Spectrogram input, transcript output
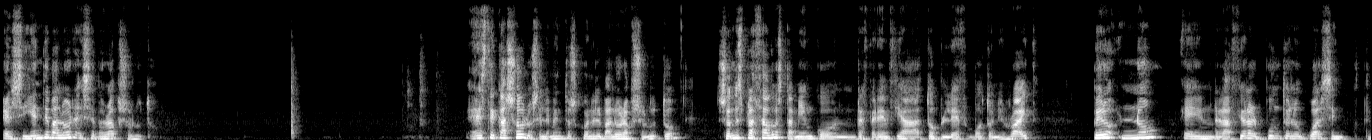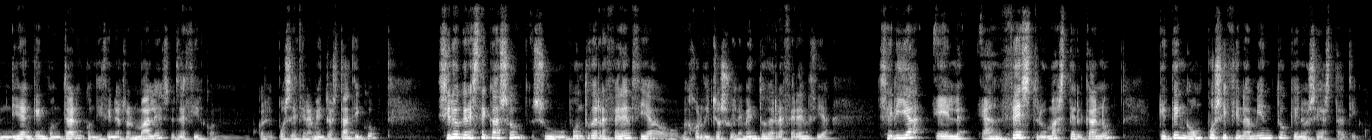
El siguiente valor es el valor absoluto. En este caso, los elementos con el valor absoluto son desplazados también con referencia a top, left, bottom y right, pero no en relación al punto en el cual se tendrían que encontrar en condiciones normales, es decir, con, con el posicionamiento estático, sino que en este caso su punto de referencia, o mejor dicho, su elemento de referencia, sería el ancestro más cercano que tenga un posicionamiento que no sea estático.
